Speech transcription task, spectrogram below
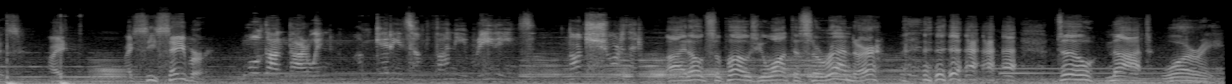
Juarez, I... I see Saber. Hold on, Darwin. I'm getting some funny readings. Not sure that... I don't suppose you want to surrender. Do not worry.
